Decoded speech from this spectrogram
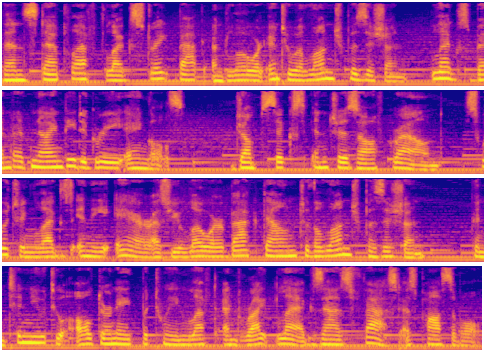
then step left leg straight back and lower into a lunge position, legs bent at 90 degree angles. Jump 6 inches off ground, switching legs in the air as you lower back down to the lunge position. Continue to alternate between left and right legs as fast as possible.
